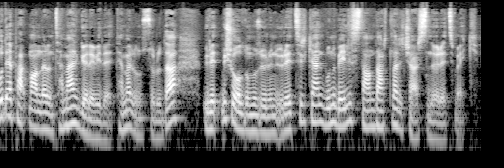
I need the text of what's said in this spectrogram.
Bu departmanların temel görevi de, temel unsuru da üretmiş olduğumuz ürünü üretirken bunu belli standartlar içerisinde üretmek.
